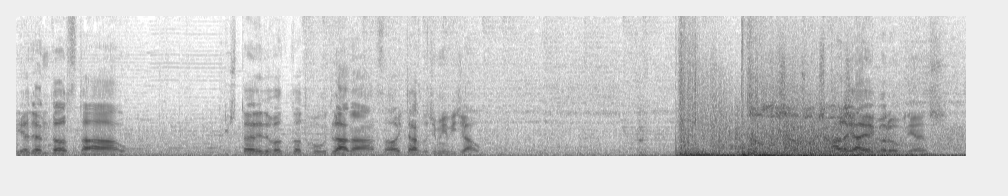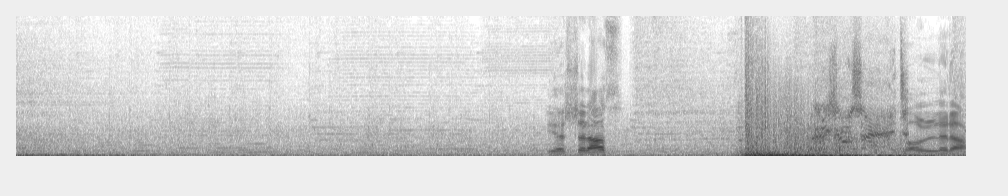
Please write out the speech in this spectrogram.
Jeden dostał. Cztery do, do dwóch dla nas. Oj, teraz będzie mnie widział. Ale ja jego również. Jeszcze raz. Cholera.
